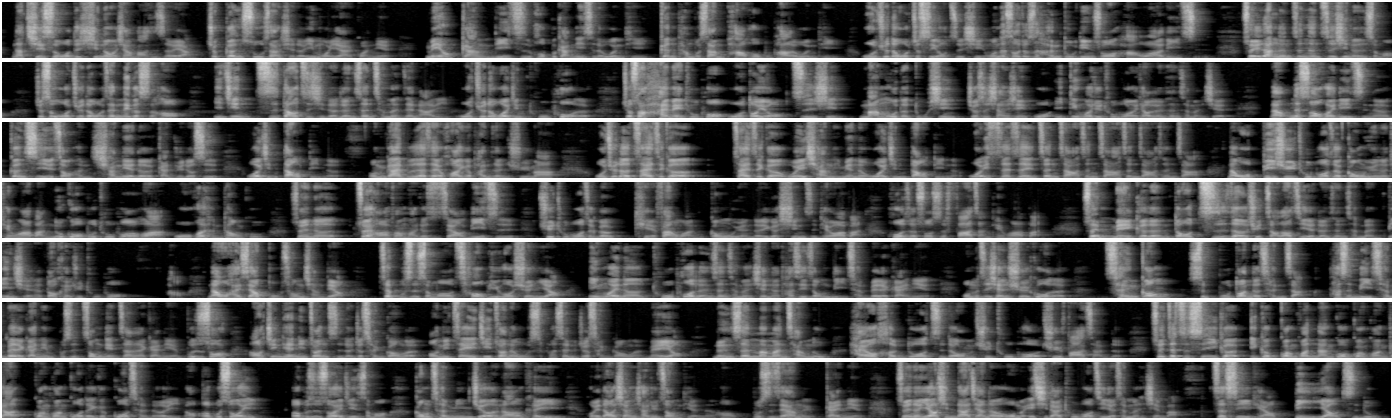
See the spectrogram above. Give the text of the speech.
那其实我的心中的想法是这样，就跟书上写的一模一样的观念，没有敢离职或不敢离职的问题，更谈不上怕或不怕的问题。我觉得我就是有自信，我那时候就是很笃定说好我要离职。所以让人真正自信的是什么？就是我觉得我在那个时候已经知道自己的人生成本在哪里，我觉得我已经突破了，就算还没突破，我都有自信，盲目的笃信就是相信我一定会去突破一条人生成本线。那那时候会离职呢，更是一种很强烈的感觉，就是我已经到顶了。我们刚才不是在这里画一个盘整区吗？我觉得在这个在这个围墙里面呢，我已经到顶了。我一直在这里挣扎、挣扎、挣扎、挣扎。那我必须突破这公务员的天花板。如果我不突破的话，我会很痛苦。所以呢，最好的方法就是只要离职，去突破这个铁饭碗公务员的一个薪资天花板，或者说是发展天花板。所以每个人都值得去找到自己的人生成本，并且呢都可以去突破。好，那我还是要补充强调，这不是什么臭屁或炫耀，因为呢突破人生成本线呢，它是一种里程碑的概念。我们之前学过的，成功是不断的成长，它是里程碑的概念，不是终点站的概念。不是说哦，今天你专职了就成功了，哦，你这一季赚了五十 percent 就成功了，没有。人生漫漫长路，还有很多值得我们去突破、去发展的。所以这只是一个一个关关难过关关过关关过的一个过程而已哦，而不说已而不是说已经什么功成名就，然后可以回到乡下去种田了哈，不是这样的概念。所以呢，邀请大家呢，我们一起来突破自己的成本线吧，这是一条必要之路。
